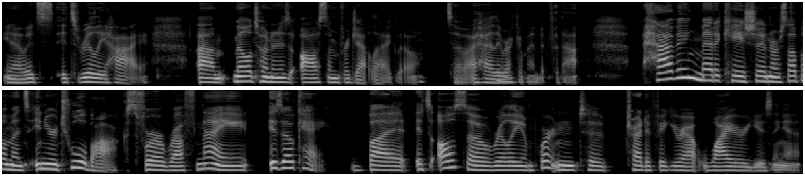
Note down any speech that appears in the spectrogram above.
you know, it's it's really high. Um, melatonin is awesome for jet lag though. So I highly mm. recommend it for that. Having medication or supplements in your toolbox for a rough night is okay but it's also really important to try to figure out why you're using it.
